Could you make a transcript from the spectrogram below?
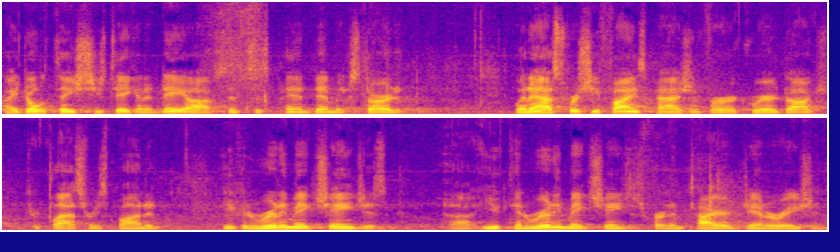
I don't think she's taken a day off since this pandemic started. When asked where she finds passion for her career, Dr. Klassen responded, you can really make changes. Uh, you can really make changes for an entire generation.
